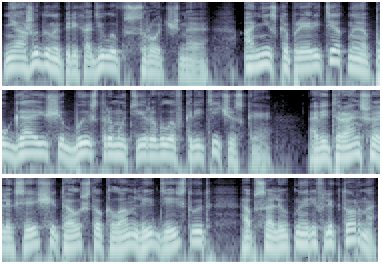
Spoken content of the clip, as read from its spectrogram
неожиданно переходило в срочное, а низкоприоритетное пугающе быстро мутировало в критическое. А ведь раньше Алексей считал, что клан Ли действует абсолютно рефлекторно,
